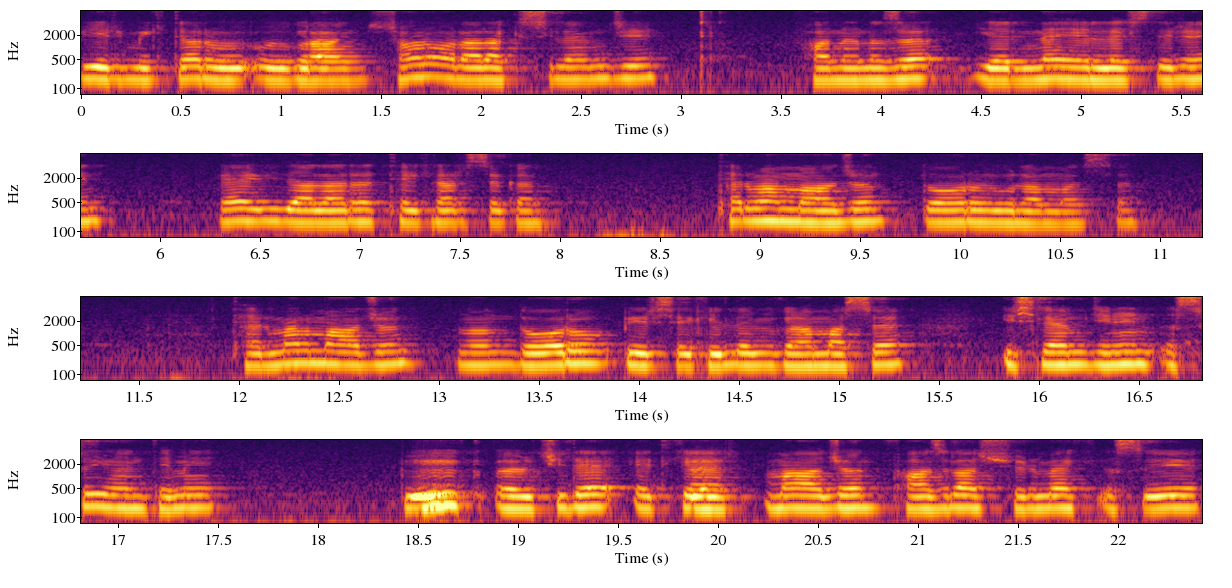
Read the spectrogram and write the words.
bir miktar uygulayın. Son olarak işlemci fanınızı yerine yerleştirin ve vidaları tekrar sıkın. Termal macun doğru uygulanması. Termal macunun doğru bir şekilde uygulanması işlemcinin ısı yöntemi büyük ölçüde etkiler. Macun fazla sürmek ısıyı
